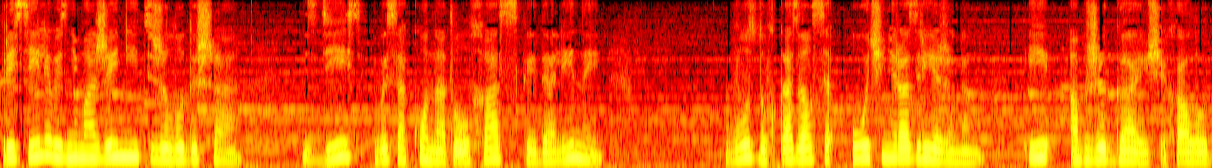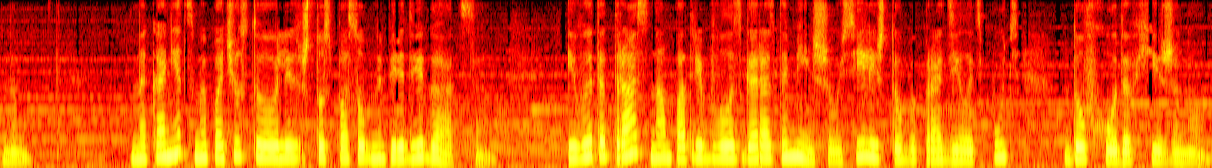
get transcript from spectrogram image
присели в изнеможении, тяжело дыша. Здесь, высоко над Лхасской долиной, Воздух казался очень разреженным и обжигающе холодным. Наконец мы почувствовали, что способны передвигаться. И в этот раз нам потребовалось гораздо меньше усилий, чтобы проделать путь до входа в хижину.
